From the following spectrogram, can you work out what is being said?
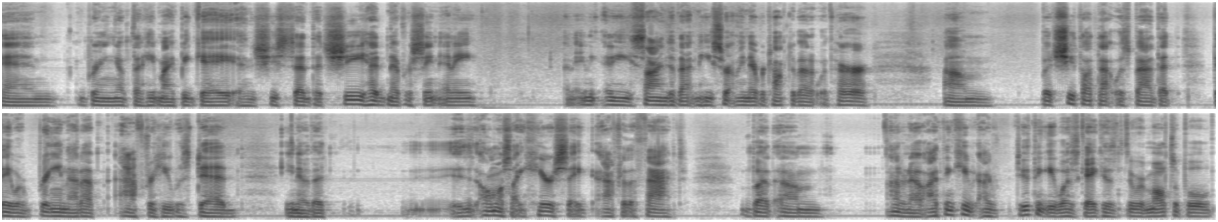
and bringing up that he might be gay, and she said that she had never seen any any, any signs of that, and he certainly never talked about it with her. Um, but she thought that was bad that they were bringing that up after he was dead. You know that is almost like hearsay after the fact. But um, I don't know. I think he. I do think he was gay because there were multiple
